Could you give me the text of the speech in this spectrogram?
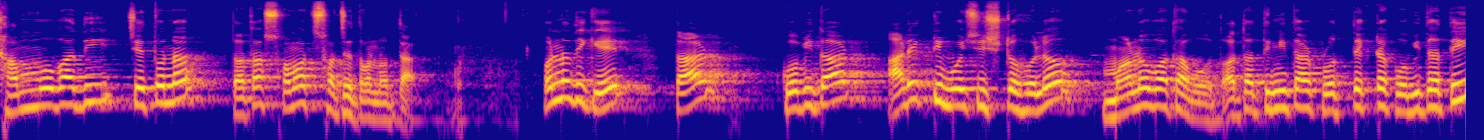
সাম্যবাদী চেতনা তথা সমাজ সচেতনতা। অন্যদিকে তার কবিতার আরেকটি বৈশিষ্ট্য হল মানবতাবোধ। অর্থাৎ তিনি তার প্রত্যেকটা কবিতাতেই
